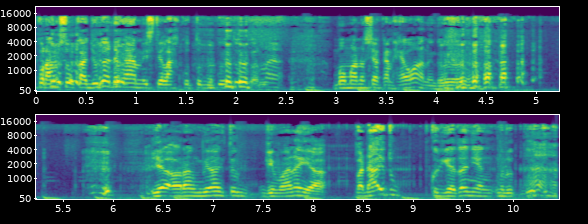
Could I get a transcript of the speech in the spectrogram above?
kurang suka juga dengan istilah kutu buku itu karena memanusiakan hewan itu ya orang bilang tuh gimana ya? Padahal itu kegiatan yang menurut gue tuh Ah,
